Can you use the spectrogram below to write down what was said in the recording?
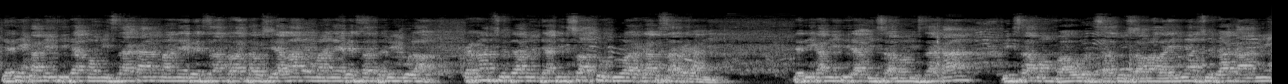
Jadi kami tidak memisahkan mana besan rantau Sialang, mana besan Tebing Bulang karena sudah menjadi suatu keluarga besar kami. Jadi kami tidak bisa memisahkan, bisa membaur satu sama lainnya sudah kami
